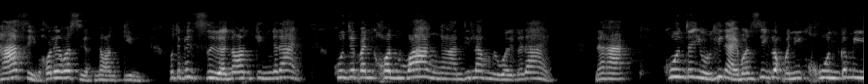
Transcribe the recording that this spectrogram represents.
พาสีเขาเรียกว่าเสือนอนกิน คุณจะเป็นเสือนอนกินก็ได้ คุณจะเป็นคนว่างงานที่ร่ำรวยก็ได้นะคะ คุณจะอยู่ที่ไหนบนซีกโลกใบนี้คุณก็มี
